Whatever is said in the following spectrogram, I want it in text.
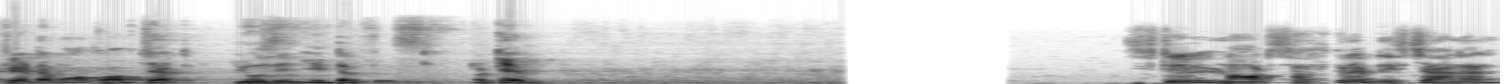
create a mock object using interface. Okay. Still not subscribe this channel?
